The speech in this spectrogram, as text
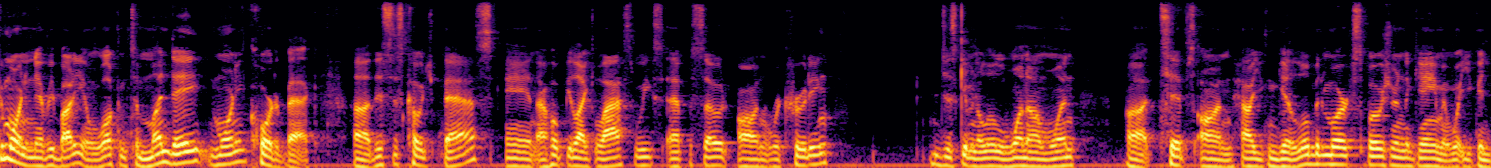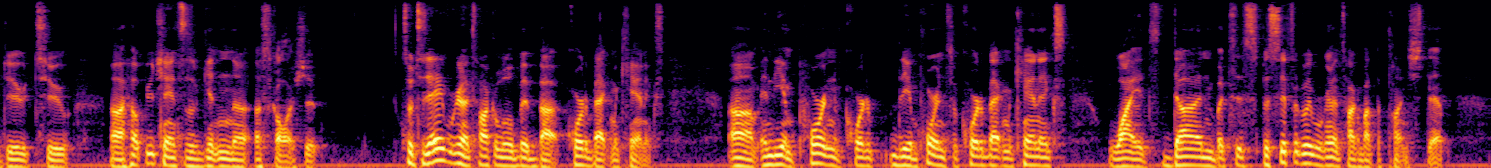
Good morning, everybody, and welcome to Monday Morning Quarterback. Uh, this is Coach Bass, and I hope you liked last week's episode on recruiting. Just giving a little one on one tips on how you can get a little bit more exposure in the game and what you can do to uh, help your chances of getting a, a, scholarship. So, today we're going to talk a little bit about quarterback mechanics um, and the, important of quarter, the importance of quarterback mechanics, why it's done, but specifically, we're going to talk about the punch step.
